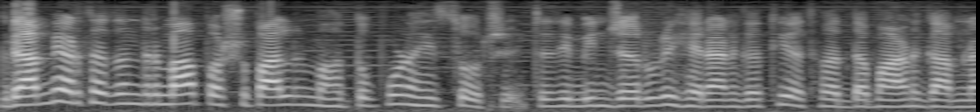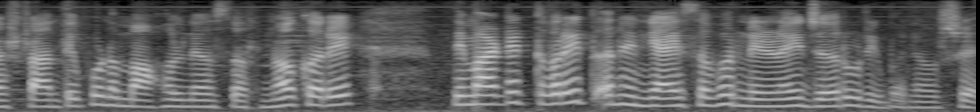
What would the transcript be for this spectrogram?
ગ્રામ્ય અર્થતંત્રમાં પશુપાલન મહત્વપૂર્ણ હિસ્સો છે. તેથી બિનજરૂરી હેરાનગતિ અથવા દબાણ ગામના શાંતિપૂર્ણ માહોલને અસર ન કરે. તે માટે ત્વરિત અને ન્યાયસભર નિર્ણય જરૂરી બન્યો છે.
